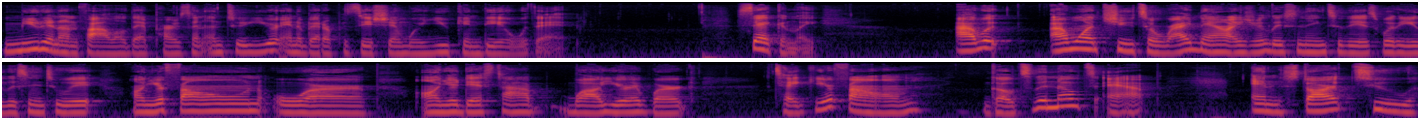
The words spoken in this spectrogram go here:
Mute and unfollow that person until you're in a better position where you can deal with that. Secondly, I would I want you to right now as you're listening to this, whether you're listening to it on your phone or on your desktop while you're at work, take your phone, go to the Notes app, and start to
